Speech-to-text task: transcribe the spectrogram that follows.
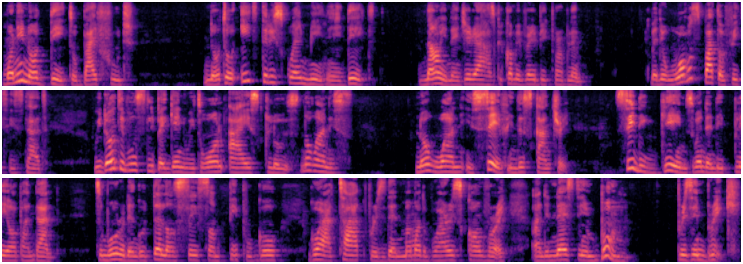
money not dey to buy food. You know, to eat three square meal in a day now in Nigeria has become a very big problem. But the worst part of it is that we don't even sleep again with one eyes closed. No one is no one is safe in this country. See the games when then they play up and down. Tomorrow then go tell us say some people go go attack President Muhammadu Buhari's convoy and the next thing boom prison break.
